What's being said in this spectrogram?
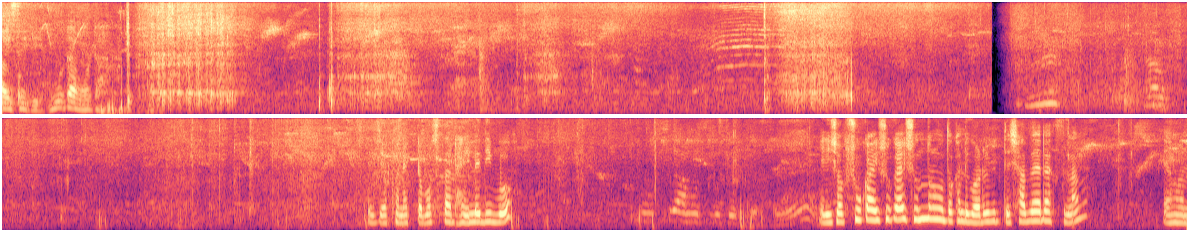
হয়েছে কি? মোটা মোটা। এই যে এখন একটা বস্তা ঢাইলে দিব। এই সব শুকাই শুকাই সুন্দর মতো খালি ঘরের ভিতরে সাজায় রাখছিলাম। এখন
